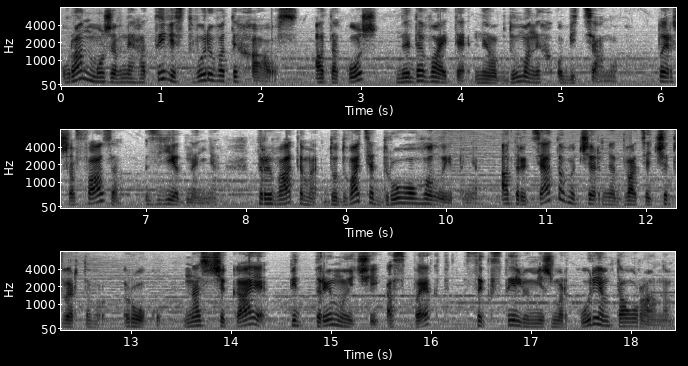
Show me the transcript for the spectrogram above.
Уран може в негативі створювати хаос, а також не давайте необдуманих обіцянок. Перша фаза з'єднання триватиме до 22 липня, а 30 червня 2024 року нас чекає підтримуючий аспект секстилю між Меркурієм та Ураном.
